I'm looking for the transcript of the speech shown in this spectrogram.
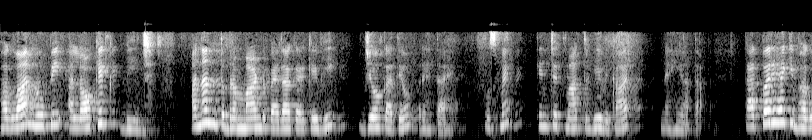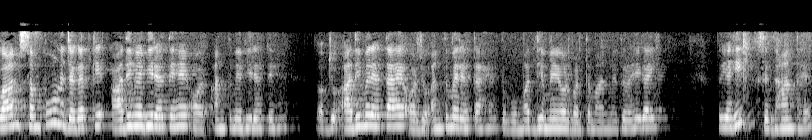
भगवान रूपी अलौकिक बीज अनंत ब्रह्मांड पैदा करके भी ज्यो का त्यों रहता है। उसमें किंचित मात्र भी विकार नहीं आता। तात्पर्य है कि भगवान संपूर्ण जगत के आदि में भी रहते हैं और अंत में भी रहते हैं। तो अब जो आदि में रहता है और जो अंत में रहता है तो वो मध्य में और वर्तमान में तो रहेगा ही। तो यही सिद्धांत है।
